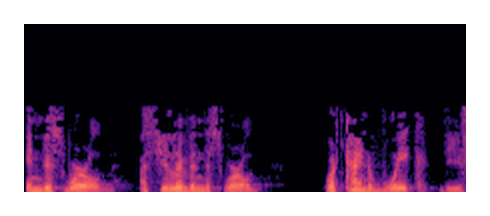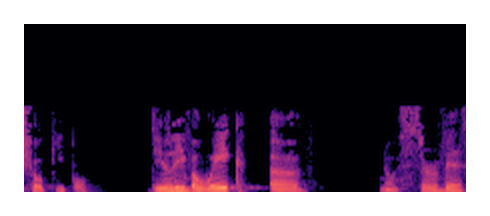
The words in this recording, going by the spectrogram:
in this world, as you live in this world, what kind of wake do you show people? Do you leave a wake of, you know, service,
